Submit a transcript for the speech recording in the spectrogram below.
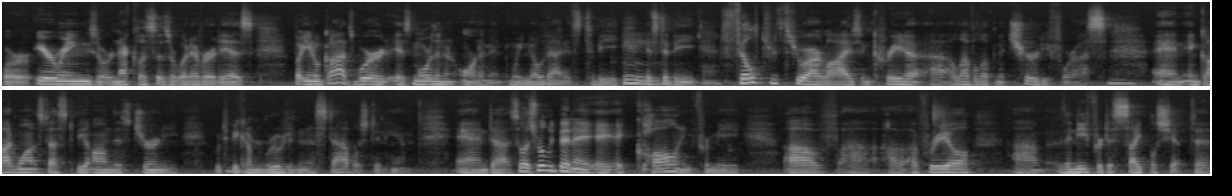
or earrings or necklaces or whatever it is. But, you know, God's word is more than an ornament. We know that. It's to be, mm. it's to be filtered through our lives and create a, a level of maturity for us. Mm. And, and God wants us to be on this journey to become rooted and established in Him. And uh, so it's really been a, a, a calling for me of, uh, of real, um, the need for discipleship to,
